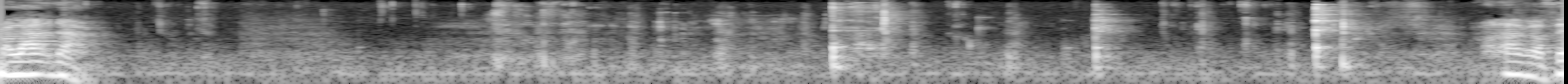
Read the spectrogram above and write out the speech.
มาละจ้ะ มาละกาแฟ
